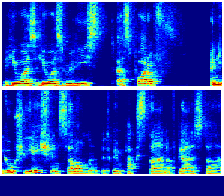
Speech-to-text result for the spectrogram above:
he was he was released as part of a negotiation settlement between Pakistan, Afghanistan,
